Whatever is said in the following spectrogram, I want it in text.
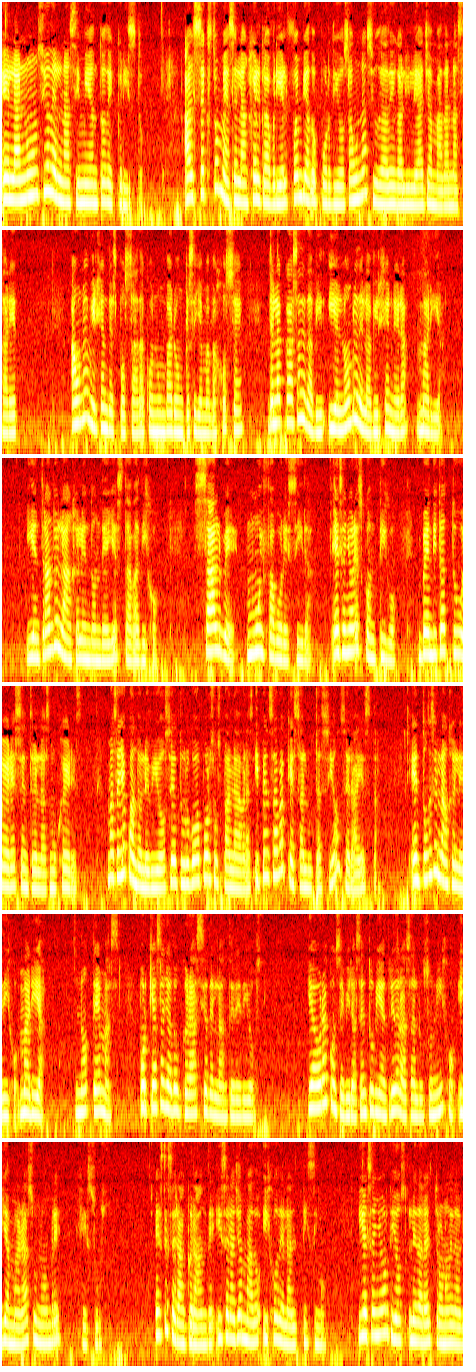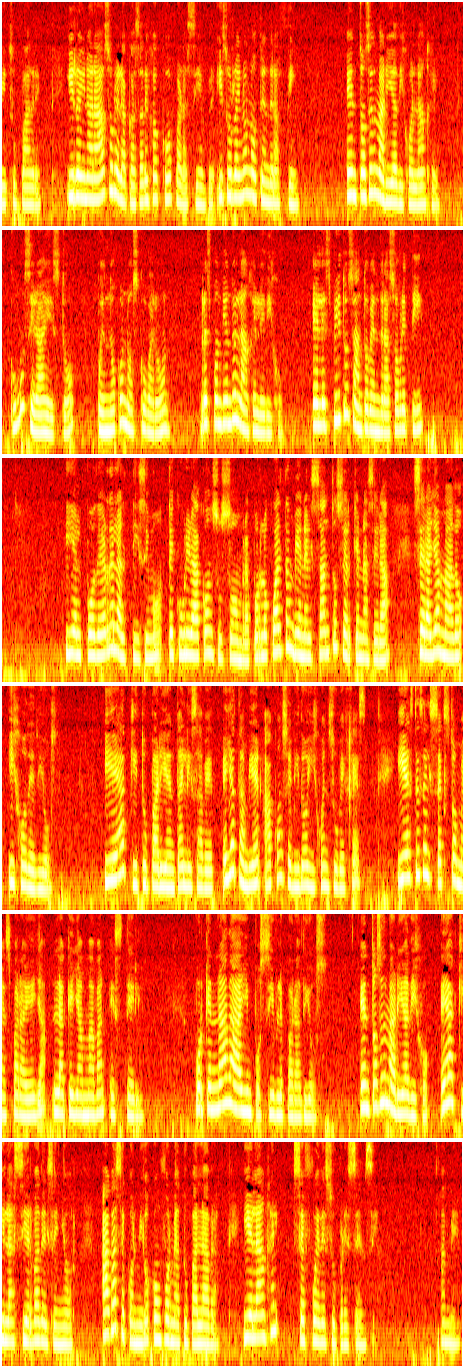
El anuncio del nacimiento de Cristo. Al sexto mes el ángel Gabriel fue enviado por Dios a una ciudad de Galilea llamada Nazaret, a una virgen desposada con un varón que se llamaba José, de la casa de David, y el nombre de la virgen era María. Y entrando el ángel en donde ella estaba, dijo Salve, muy favorecida, el Señor es contigo, bendita tú eres entre las mujeres mas ella cuando le vio se turbó por sus palabras y pensaba qué salutación será esta. Entonces el ángel le dijo María, no temas, porque has hallado gracia delante de Dios. Y ahora concebirás en tu vientre y darás a luz un hijo, y llamarás su nombre Jesús. Este será grande y será llamado Hijo del Altísimo. Y el Señor Dios le dará el trono de David su padre, y reinará sobre la casa de Jacob para siempre, y su reino no tendrá fin. Entonces María dijo al ángel ¿Cómo será esto? Pues no conozco varón. Respondiendo el ángel le dijo El Espíritu Santo vendrá sobre ti, y el poder del Altísimo te cubrirá con su sombra, por lo cual también el santo ser que nacerá será llamado Hijo de Dios. Y he aquí tu parienta Elizabeth, ella también ha concebido hijo en su vejez, y este es el sexto mes para ella, la que llamaban estéril, porque nada hay imposible para Dios. Entonces María dijo, He aquí la sierva del Señor, hágase conmigo conforme a tu palabra. Y el ángel se fue de su presencia. Amén.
